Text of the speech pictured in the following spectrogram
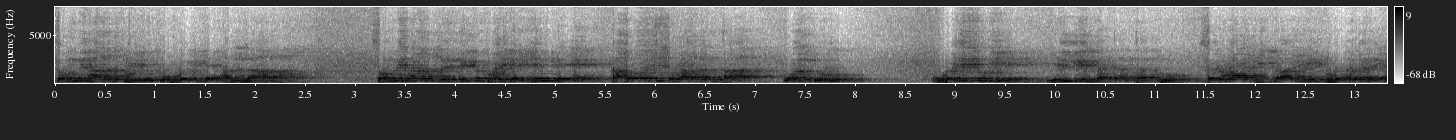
ಸಂವಿಧಾನಕ್ಕೂ ಇದಕ್ಕೂ ಹೋಲಿಕೆ ಅಲ್ಲ. ಸಂವಿಧಾನದ ತಿದ್ದುಪಡಿಯ ಹಿಂದೆ ಕಾಲೋಚಿತವಾದಂತ ಒಂದು ಒಳಿತು ಇದೆ. ಇಲ್ಲಿರ್ತಕ್ಕಂಥದ್ದು ಸರ್ವಾಧಿಕಾರಿ ಧೋರಣೆಯ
